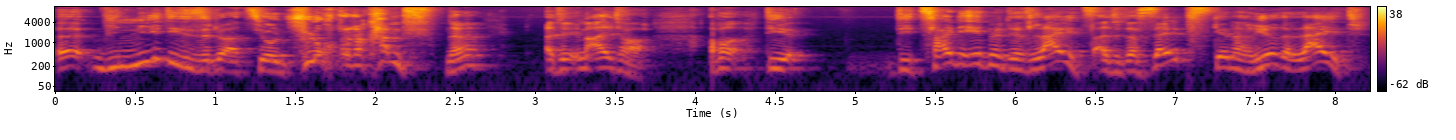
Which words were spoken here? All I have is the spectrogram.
äh, wie nie diese Situation Flucht oder Kampf ne? also im Alltag. Aber die die zweite Ebene des Leids, also das selbst generierte Leid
